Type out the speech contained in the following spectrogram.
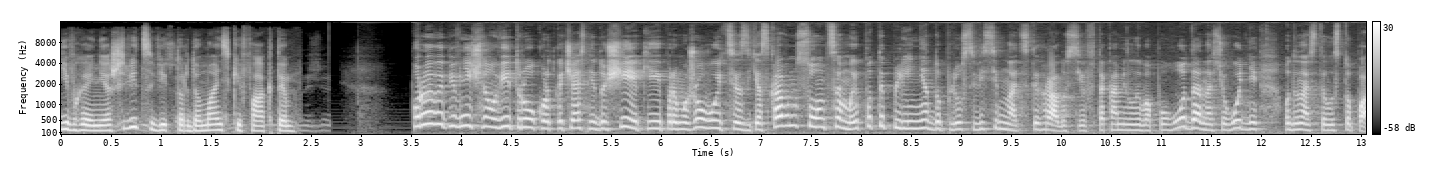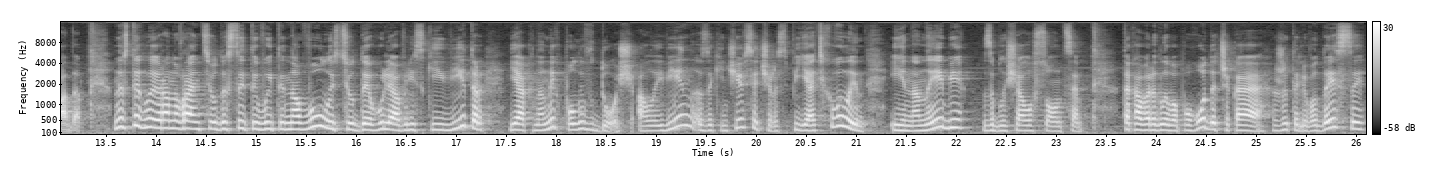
Євгенія Швіц, Віктор Доманський. Факти. Пориви північного вітру, короткочасні дощі, які переможовуються з яскравим сонцем і потепління до плюс 18 градусів. Така мінлива погода на сьогодні, 11 листопада. Не встигли рано вранці одесити вийти на вулицю, де гуляв різкий вітер, як на них полив дощ. Але він закінчився через 5 хвилин, і на небі заблищало сонце. Така вередлива погода чекає жителів Одеси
